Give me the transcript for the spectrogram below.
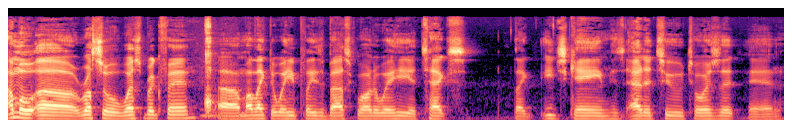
I'm a uh, Russell Westbrook fan. Um, I like the way he plays basketball, the way he attacks like each game, his attitude towards it, and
